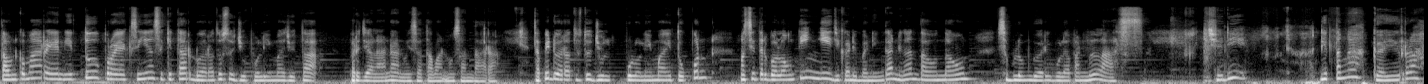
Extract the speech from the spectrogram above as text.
tahun kemarin itu proyeksinya sekitar 275 juta perjalanan wisatawan Nusantara. Tapi 275 itu pun masih tergolong tinggi jika dibandingkan dengan tahun-tahun sebelum 2018. Jadi di tengah gairah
